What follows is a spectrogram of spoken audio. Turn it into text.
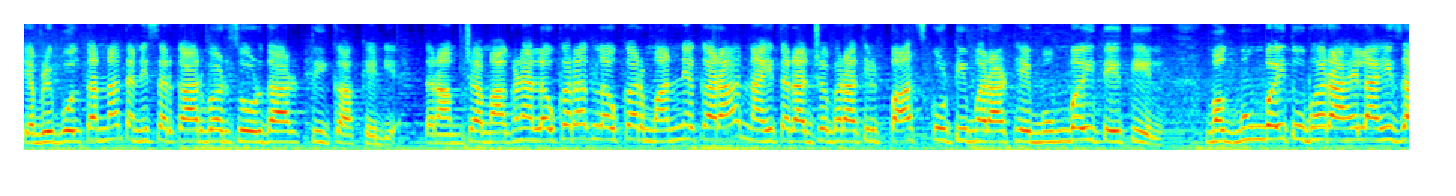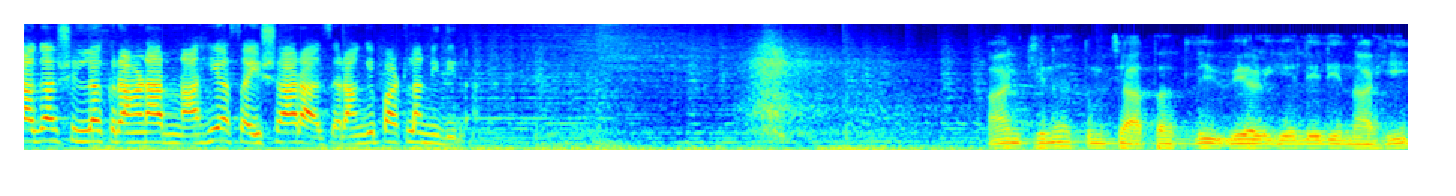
यावेळी बोलताना त्यांनी सरकारवर जोरदार टीका केली आहे. तर आमच्या मागण्या लवकरात लवकर मान्य करा नाही तर राज्यभरातील पाच कोटी मराठे मुंबईत येतील. मग मुंबईत उभं राहायलाही जागा शिल्लक राहणार नाही असा इशारा जरांगे पाटलांनी दिला. आणखीन तुमच्या हातातली वेळ गेलेली नाही.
